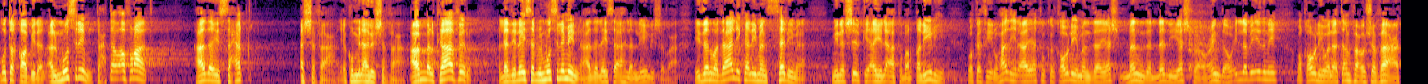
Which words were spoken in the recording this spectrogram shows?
متقابلا المسلم تحته أفراد. هذا يستحق الشفاعة يكون من أهل الشفاعة. أما الكافر الذي ليس من مسلم هذا ليس أهلا للشفاعة. اذا وذلك لمن سلم. من الشرك أي الاكبر قليله وكثير هذه الآيات كقوله من ذا يش من ذا الذي يشفع عنده إلا بإذنه وقوله ولا تنفع الشفاعه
